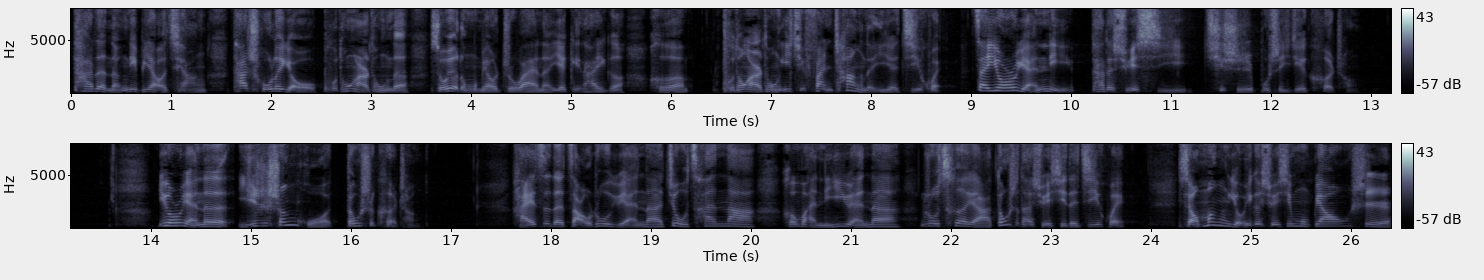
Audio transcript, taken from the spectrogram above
他的能力比较强。他除了有普通儿童的所有的目标之外呢，也给他一个和普通儿童一起泛唱的一些机会。在幼儿园里，他的学习其实不是一节课程。幼儿园的一日生活都是课程。孩子的早入园呐、就餐呐和晚离园呐、入册呀，都是他学习的机会。小梦有一个学习目标是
